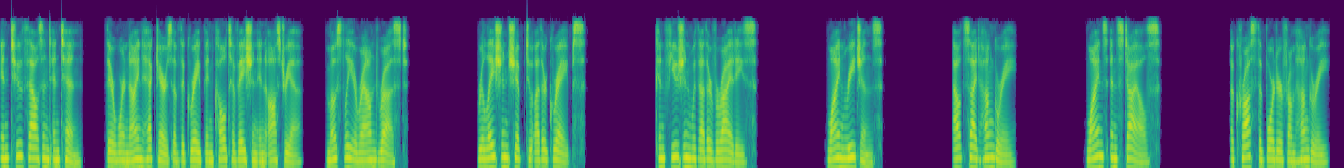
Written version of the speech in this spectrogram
In 2010, there were 9 hectares of the grape in cultivation in Austria, mostly around Rust. Relationship to other grapes Confusion with other varieties Wine regions Outside Hungary. Wines and styles. Across the border from Hungary,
